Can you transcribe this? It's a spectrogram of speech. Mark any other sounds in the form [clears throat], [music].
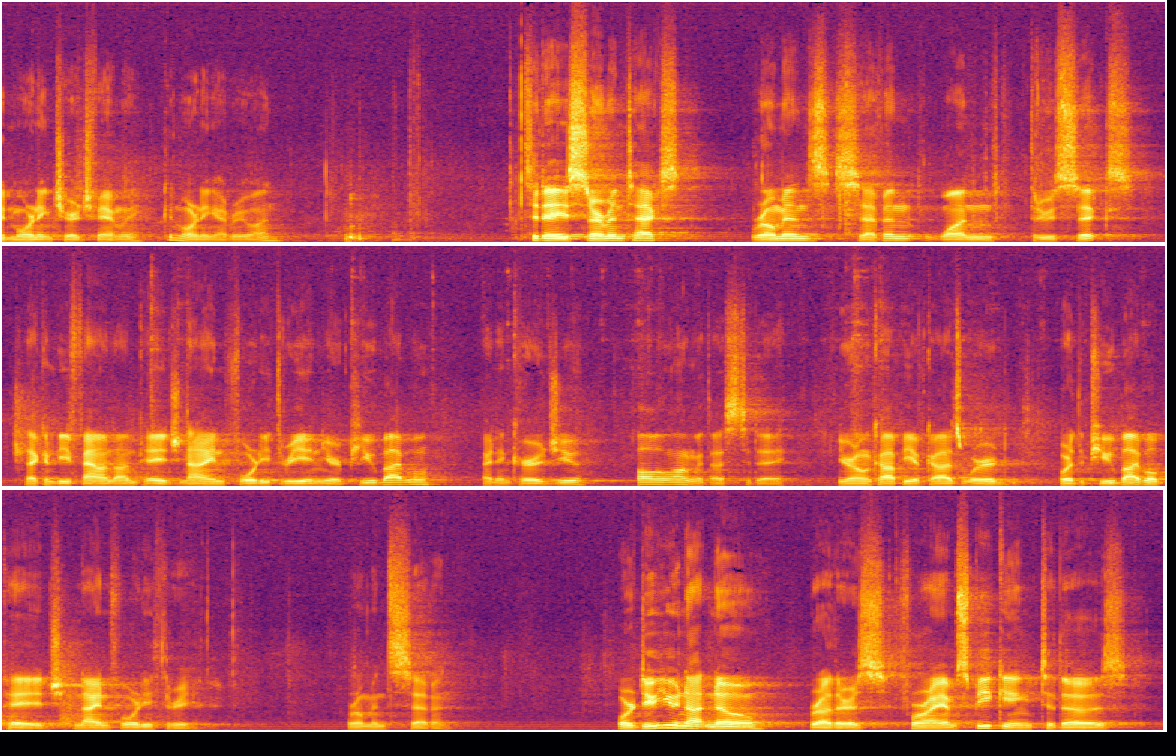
Good morning, church family. Good morning, everyone. Today's sermon text, Romans 7 1 through 6, that can be found on page 943 in your Pew Bible. I'd encourage you, follow along with us today. Your own copy of God's Word or the Pew Bible page 943. Romans 7. Or do you not know, brothers, for I am speaking to those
